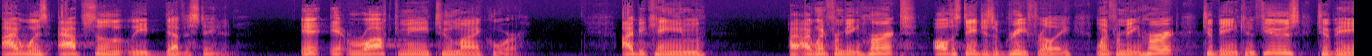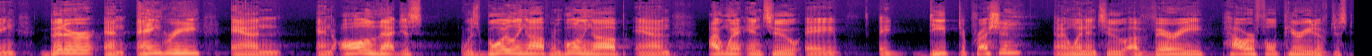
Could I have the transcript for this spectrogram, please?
I was absolutely devastated. It, it rocked me to my core. I became, I, I went from being hurt, all the stages of grief really, went from being hurt to being confused to being bitter and angry and, and all of that just was boiling up and boiling up, and I went into a, a deep depression, and I went into a very powerful period of just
